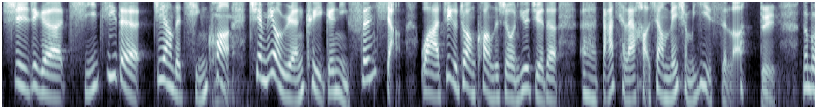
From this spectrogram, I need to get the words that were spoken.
是这个奇迹的这样的情况，却没有人可以跟你分享，哇，这个状况的时候，你就觉得，呃，打起来好像没什么意思了。对，那么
